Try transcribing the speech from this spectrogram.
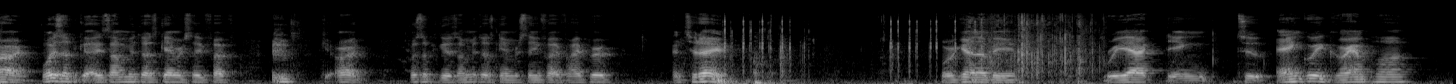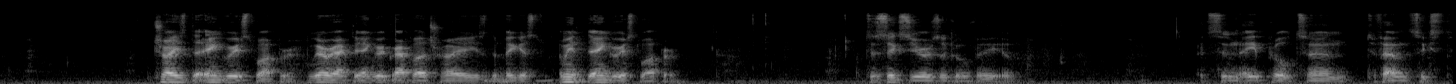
Alright, what's up guys? I'm Mythos Gamer 75. Alright, what's up guys? I'm Mythos Gamer 75 Hyper. And today, we're gonna be reacting to Angry Grandpa tries the angriest whopper. We're gonna react to Angry Grandpa tries the biggest, I mean the angriest whopper. To six years ago video. It's in April 10, 2016.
